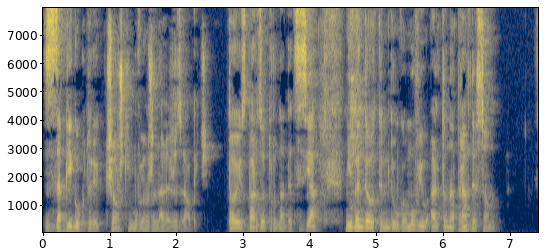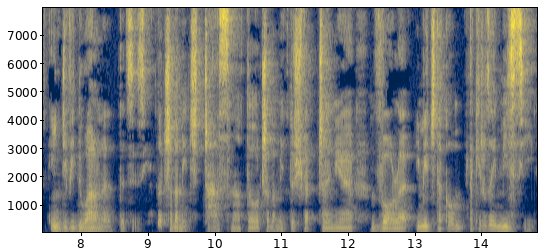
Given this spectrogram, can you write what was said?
z zabiegu, który książki mówią, że należy zrobić. To jest bardzo trudna decyzja. Nie będę o tym długo mówił, ale to naprawdę są indywidualne decyzje. No, trzeba mieć czas na to, trzeba mieć doświadczenie, wolę i mieć taką, taki rodzaj misji,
